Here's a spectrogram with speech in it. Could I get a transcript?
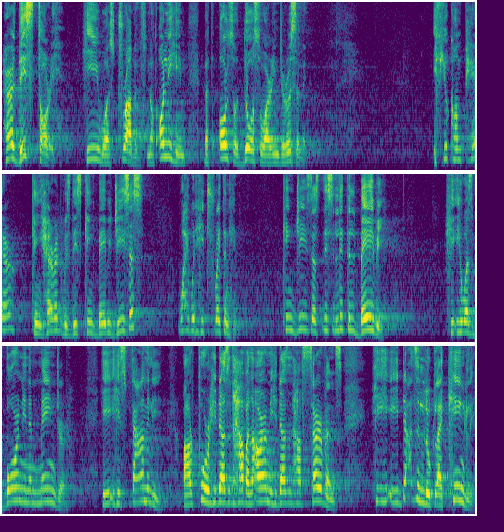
heard this story, he was troubled, not only him, but also those who are in Jerusalem. If you compare King Herod with this king baby Jesus, why would he threaten him? King Jesus, this little baby, he, he was born in a manger. He, his family are poor. He doesn't have an army, he doesn't have servants he, he doesn't look like kingly.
